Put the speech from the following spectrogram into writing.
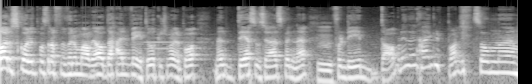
har skåret på straffe for Romania. Og det her vet jo dere som hører på, men det syns jeg er spennende. Fordi da blir denne gruppa litt sånn eh,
